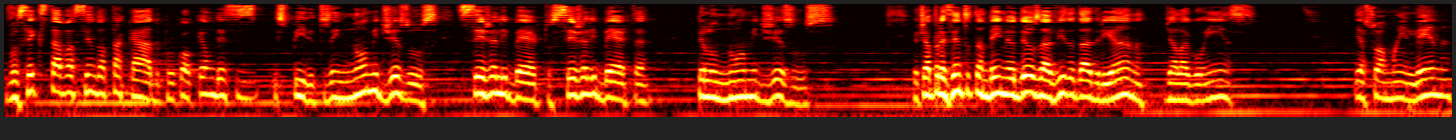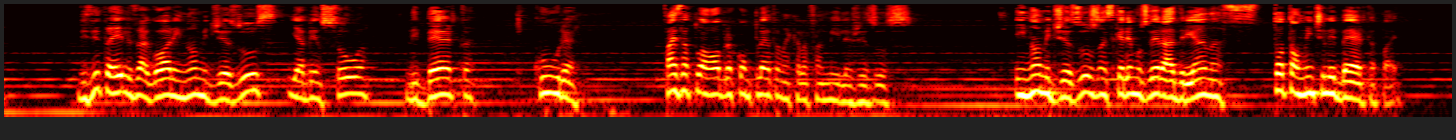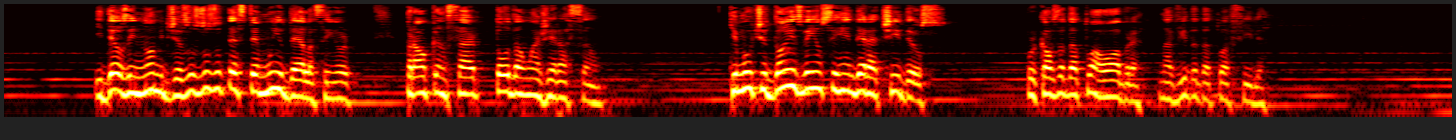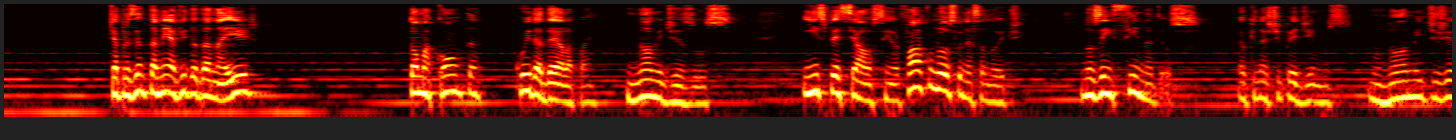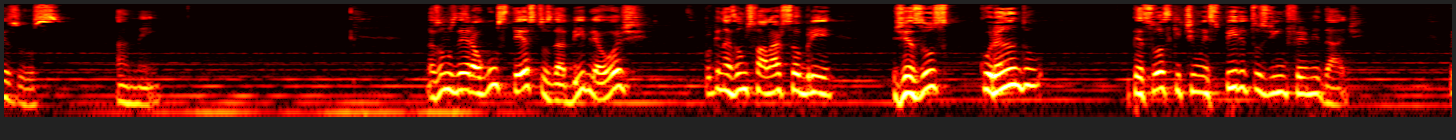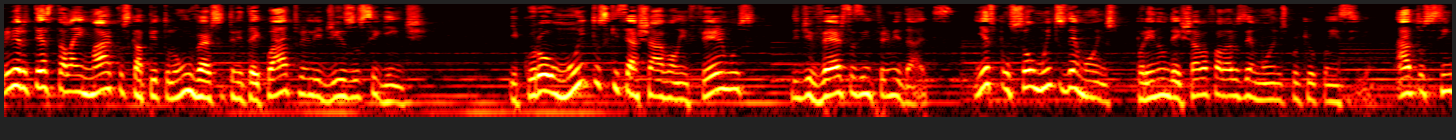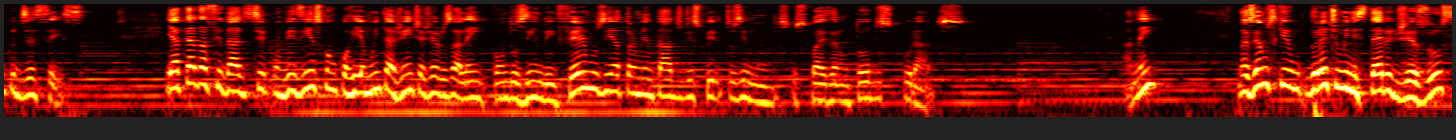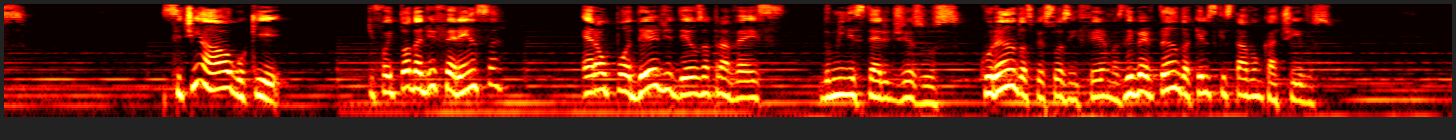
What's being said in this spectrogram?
Você que estava sendo atacado por qualquer um desses espíritos, em nome de Jesus, seja liberto, seja liberta pelo nome de Jesus. Eu te apresento também, meu Deus, a vida da Adriana de Alagoinhas e a sua mãe Lena. Visita eles agora em nome de Jesus e abençoa, liberta, cura. Faz a tua obra completa naquela família, Jesus. Em nome de Jesus, nós queremos ver a Adriana totalmente liberta, Pai. E Deus, em nome de Jesus, usa o testemunho dela, Senhor, para alcançar toda uma geração. Que multidões venham se render a Ti, Deus, por causa da Tua obra na vida da Tua filha. Te apresento também a vida da Nair. Toma conta, cuida dela, Pai, em nome de Jesus. Em especial, Senhor, fala conosco nessa noite. Nos ensina, Deus. É o que nós te pedimos, no nome de Jesus. Amém. Nós vamos ler alguns textos da Bíblia hoje, porque nós vamos falar sobre Jesus curando pessoas que tinham espíritos de enfermidade. O primeiro texto está lá em Marcos capítulo 1, verso 34, ele diz o seguinte: E curou muitos que se achavam enfermos de diversas enfermidades e expulsou muitos demônios, porém não deixava falar os demônios porque o conheciam. Atos 5,16 E até das cidades circunvizinhas concorria muita gente a Jerusalém, conduzindo enfermos e atormentados de espíritos imundos, os quais eram todos curados. Amém? Nós vemos que durante o ministério de Jesus, se tinha algo que, que foi toda a diferença, era o poder de Deus através do ministério de Jesus curando as pessoas enfermas, libertando aqueles que estavam cativos.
